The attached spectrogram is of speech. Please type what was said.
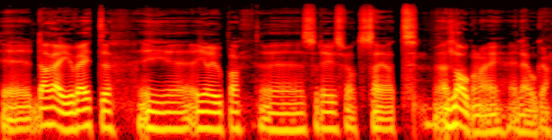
eh där är ju vete i, eh, i Europa, eh, så det är ju svårt att säga att, att lagren är, är låga.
